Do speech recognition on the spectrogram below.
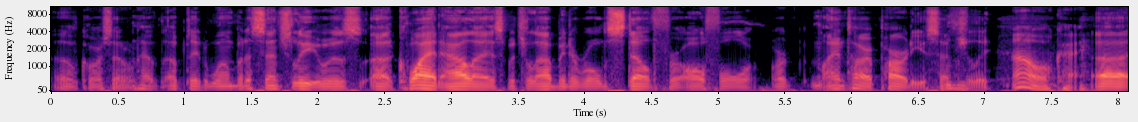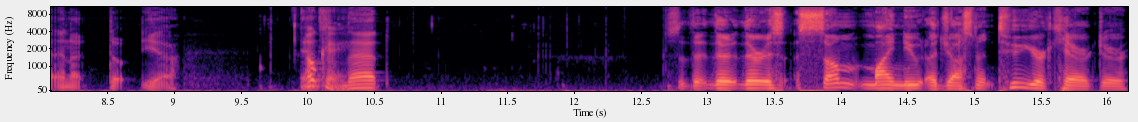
Of course, I don't have the updated one, but essentially it was uh, Quiet Allies, which allowed me to roll stealth for all full or my entire party, essentially. Oh, okay. Uh, and I don't, yeah. And Okay. From that, So th- there, there is some minute adjustment to your character,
